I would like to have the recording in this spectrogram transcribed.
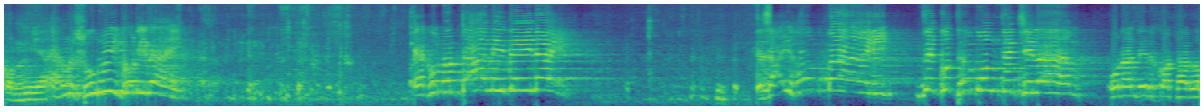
কন্যা, এখন শুরুই করি নাই। এখনও টানই দেই নাই। যাই হোক ভাই, যে কথা বলতেছিলাম ওনাদের কথারও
